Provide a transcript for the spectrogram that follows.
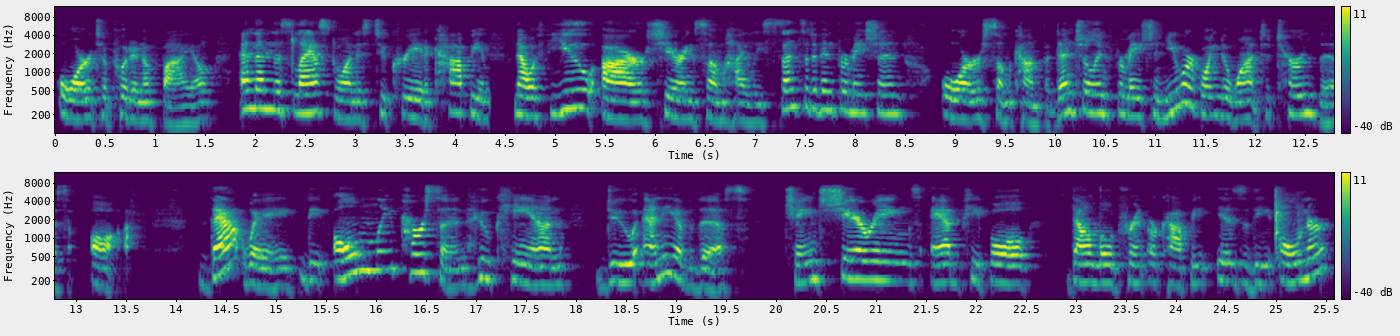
or to put in a file. And then this last one is to create a copy. Now, if you are sharing some highly sensitive information or some confidential information, you are going to want to turn this off. That way, the only person who can do any of this, change sharings, add people, download, print, or copy, is the owner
